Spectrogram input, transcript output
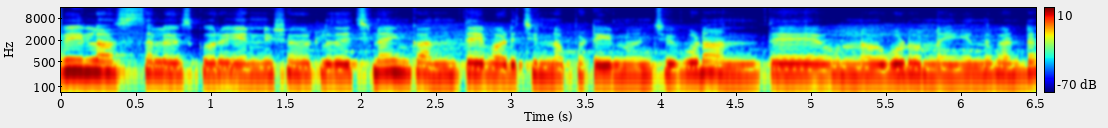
వీళ్ళు అస్సలు వేసుకోరు ఎన్ని షర్ట్లు తెచ్చినా ఇంకా అంతే వాడి చిన్నప్పటి నుంచి కూడా అంతే ఉన్నవి కూడా ఉన్నాయి. ఎందుకంటే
